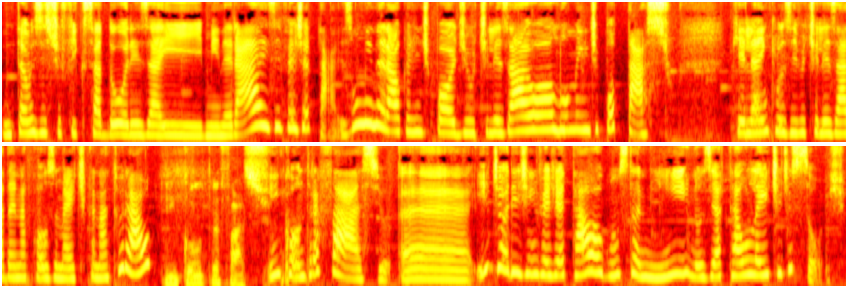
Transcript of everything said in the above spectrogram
Então, existem fixadores aí minerais e vegetais. Um mineral que a gente pode utilizar é o alúmen de potássio que ele é inclusive utilizado aí na cosmética natural, Encontra fácil. encontra fácil. É, e de origem vegetal, alguns taninos e até o leite de soja.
